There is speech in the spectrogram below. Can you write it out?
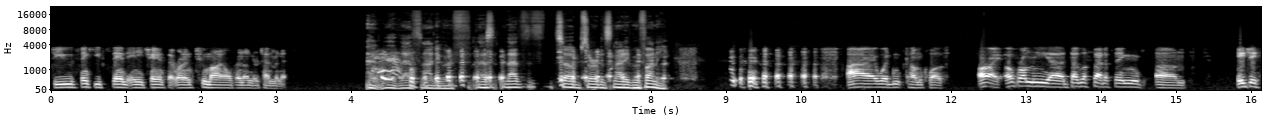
do you think you'd stand any chance at running two miles in under 10 minutes? that's not even, that's, that's so absurd. It's not even funny. I wouldn't come close. All right. Over on the uh, Douglas side of things, um, AJ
